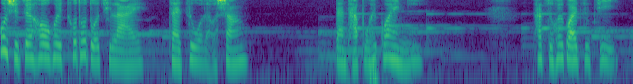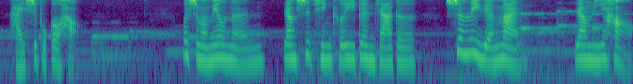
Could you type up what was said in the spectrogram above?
或许最后会偷偷躲起来，再自我疗伤，但他不会怪你，他只会怪自己还是不够好。为什么没有能让事情可以更加的顺利圆满，让你好？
